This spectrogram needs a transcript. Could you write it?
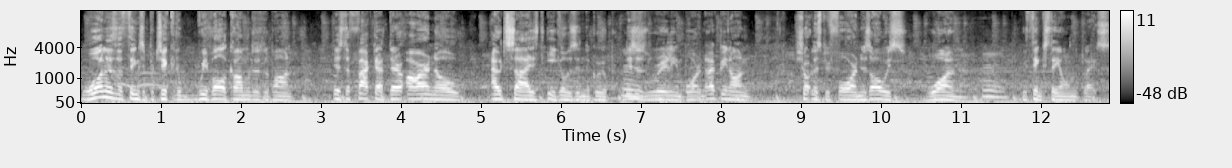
one of the things in particular we've all commented upon is the fact that there are no outsized egos in the group. This is really important. I've been on shortlist before, and there's always one who thinks they own the place.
